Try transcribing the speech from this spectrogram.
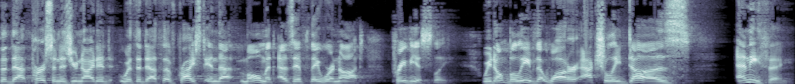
that that person is united with the death of Christ in that moment as if they were not previously. We don't believe that water actually does anything.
